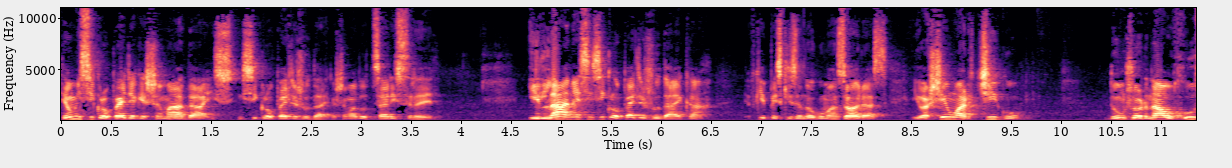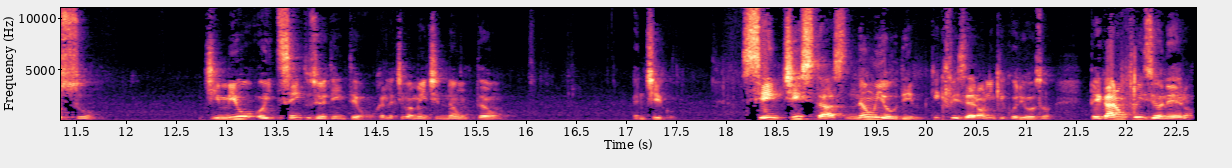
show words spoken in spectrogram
Tem uma enciclopédia que é chamada Enciclopédia Judaica, chamada Tsar Israel. E lá nessa enciclopédia judaica, eu fiquei pesquisando algumas horas, eu achei um artigo de um jornal russo de 1881, relativamente não tão antigo cientistas não Yehudim, o que, que fizeram? Olhem que curioso. Pegaram um prisioneiro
